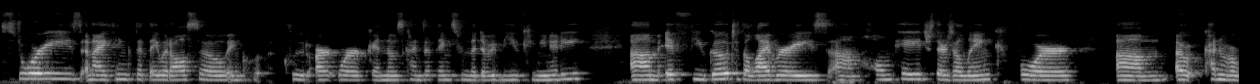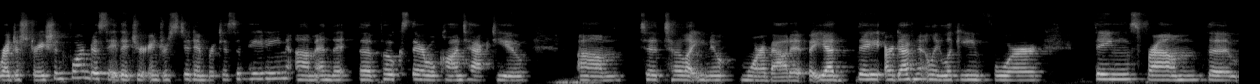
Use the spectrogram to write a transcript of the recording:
stories, and I think that they would also inclu- include artwork and those kinds of things from the WVU community. Um, if you go to the library's um, homepage, there's a link for um, a kind of a registration form to say that you're interested in participating, um, and that the folks there will contact you um, to, to let you know more about it. But yeah, they are definitely looking for things from the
